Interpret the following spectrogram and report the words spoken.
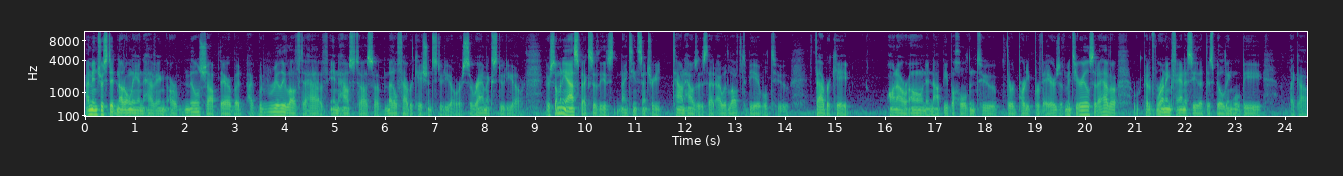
I'm interested not only in having our mill shop there, but I would really love to have in house to us a metal fabrication studio or a ceramic studio. There's so many aspects of these 19th century townhouses that I would love to be able to fabricate on our own and not be beholden to third party purveyors of materials. That I have a kind of running fantasy that this building will be like a,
